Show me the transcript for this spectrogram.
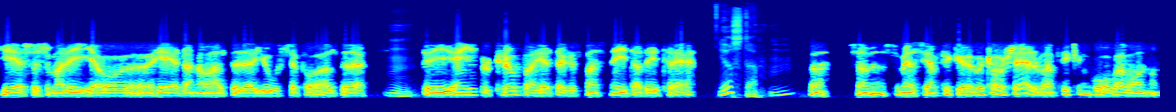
Jesus och Maria och herdarna och allt det där, Josef och allt det där. Mm. En julkrubba helt enkelt som han snidade i trä. Just det. Mm. Som, som jag sen fick överta själv. Han fick en gåva av honom.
